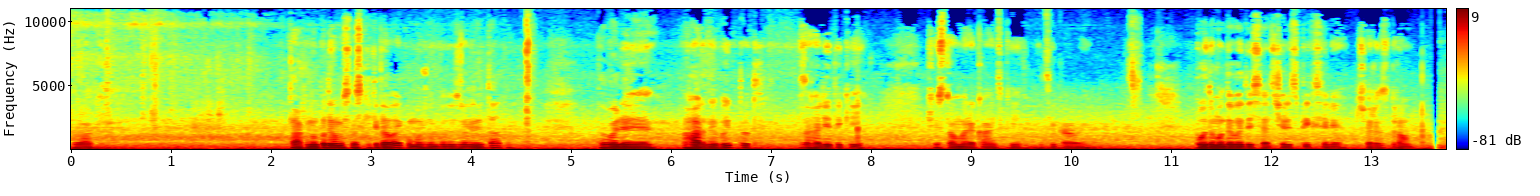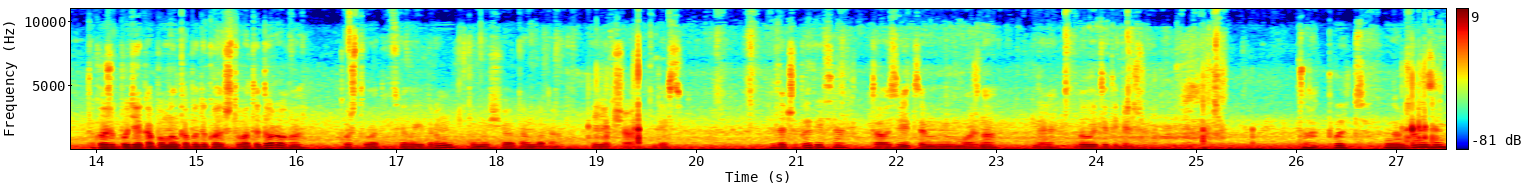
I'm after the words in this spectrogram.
Чувак. Так, ну подивимося, наскільки далеко можна буде залітати. Доволі гарний вид тут. Взагалі такий чисто американський цікавий. Будемо дивитися через пікселі, через дрон. Також будь-яка помилка буде коштувати дорого, коштувати цілий дрон, тому що там вода. І якщо десь зачепитися, то звідси можна не вилетіти більше. Так, пульт на базі.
